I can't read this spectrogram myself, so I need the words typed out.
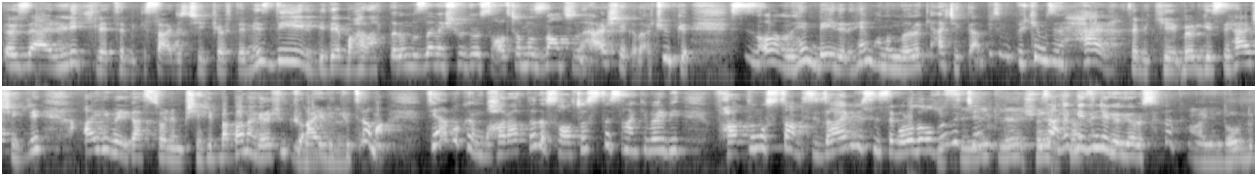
Özellikle tabii ki sadece çiğ köftemiz değil. Bir de baharatlarımız da meşhurdur. Salçamızdan tutun her şeye kadar. Çünkü sizin oranın hem beyleri hem hanımları gerçekten bizim ülkemizin her tabii ki bölgesi, her şehri ayrı bir gastronomi şehri. Bana göre çünkü ayrı bir kültür ama Diyarbakır'ın baharatları da salçası da sanki böyle bir farklı mı ustam? Siz daha iyi bilirsiniz tabii oralı olduğunuz için. Kesinlikle. Biz Şöyle ancak şey- gezince görüyoruz. Aynen doğrudur.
